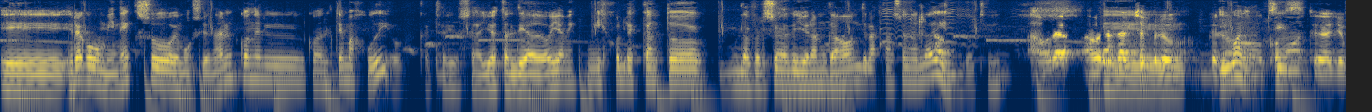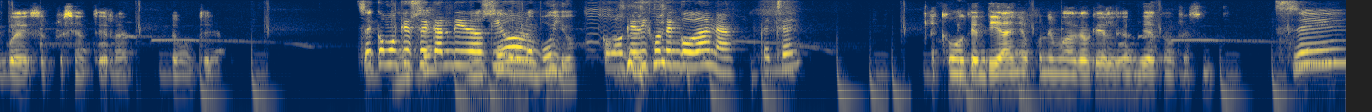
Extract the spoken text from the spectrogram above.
eh, era como mi nexo emocional con el, con el tema judío, ¿cachai? O sea, yo hasta el día de hoy a mis hijos les canto las versiones de Yoram Gaon de las canciones ladinas, ¿cachai? Ahora, ahora Eh, caché, pero, pero y bueno, ¿cómo sí. este gallo puede ser presidente de Israel? Pregunto yo. Como que se sé, No sé, candidateó, pero lo apoyo. como que dijo tengo ganas, ¿cachai? Es como que en 10 años ponemos a Gabriel candidato a presidente. Sí.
